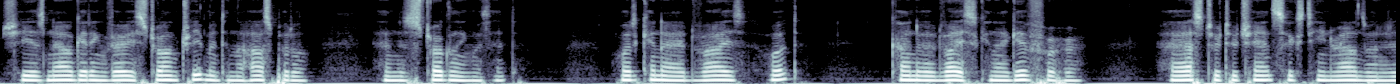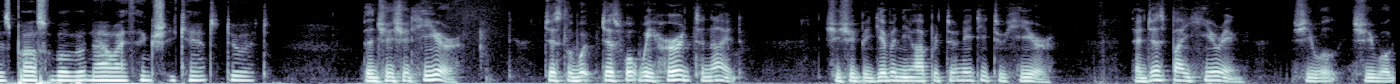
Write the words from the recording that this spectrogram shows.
She is now getting very strong treatment in the hospital and is struggling with it. What can I advise? What kind of advice can I give for her? I asked her to chant 16 rounds when it is possible, but now I think she can't do it. Then she should hear just, the, just what we heard tonight. She should be given the opportunity to hear. And just by hearing, she will, she will,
